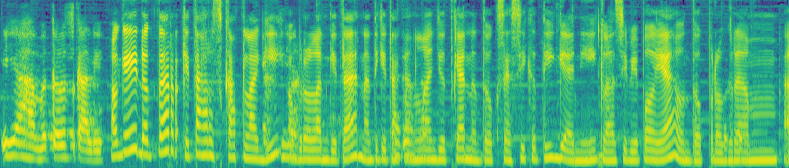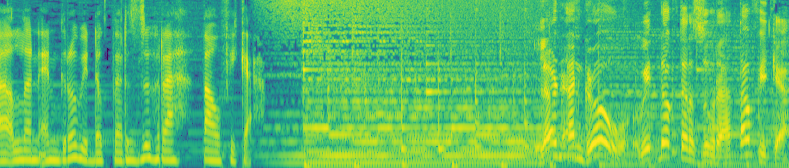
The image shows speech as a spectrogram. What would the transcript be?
Iya, betul sekali. Oke dokter, kita harus cut lagi Iya. obrolan kita. Nanti kita akan lanjutkan untuk sesi ketiga nih, Classy People ya, untuk program uh, Learn and Grow with Dr. Zuhrah Taufika. Learn and Grow with Dr. Zuhra Taufika.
